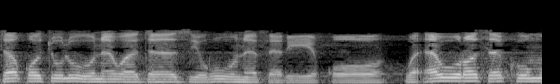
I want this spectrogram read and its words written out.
تَقْتُلُونَ وَتَأْسِرُونَ فَرِيقًا وَأَوْرَثَكُمْ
